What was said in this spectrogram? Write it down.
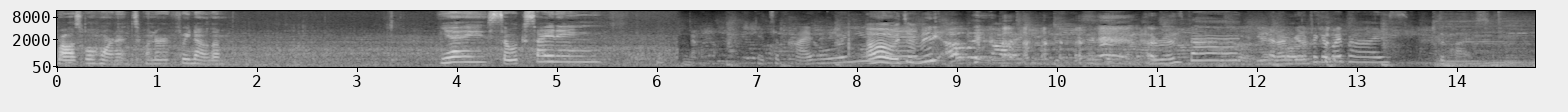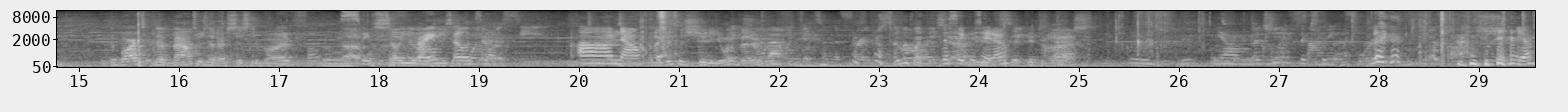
Roswell Hornets. Wonder if we know them. Yay, so exciting. It's a pie hole reunion. Oh, it's a video. Oh my god. Everyone's back, and I'm gonna pick up my prize. the pies. The bar, the bouncers at our sister bar uh, will sell you Right? IDs. That looks nice. Um, no. But like this is shitty. You want a better one? They look like this. The yeah. sweet I'd potato? Say fifty bucks. Yum. yeah.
